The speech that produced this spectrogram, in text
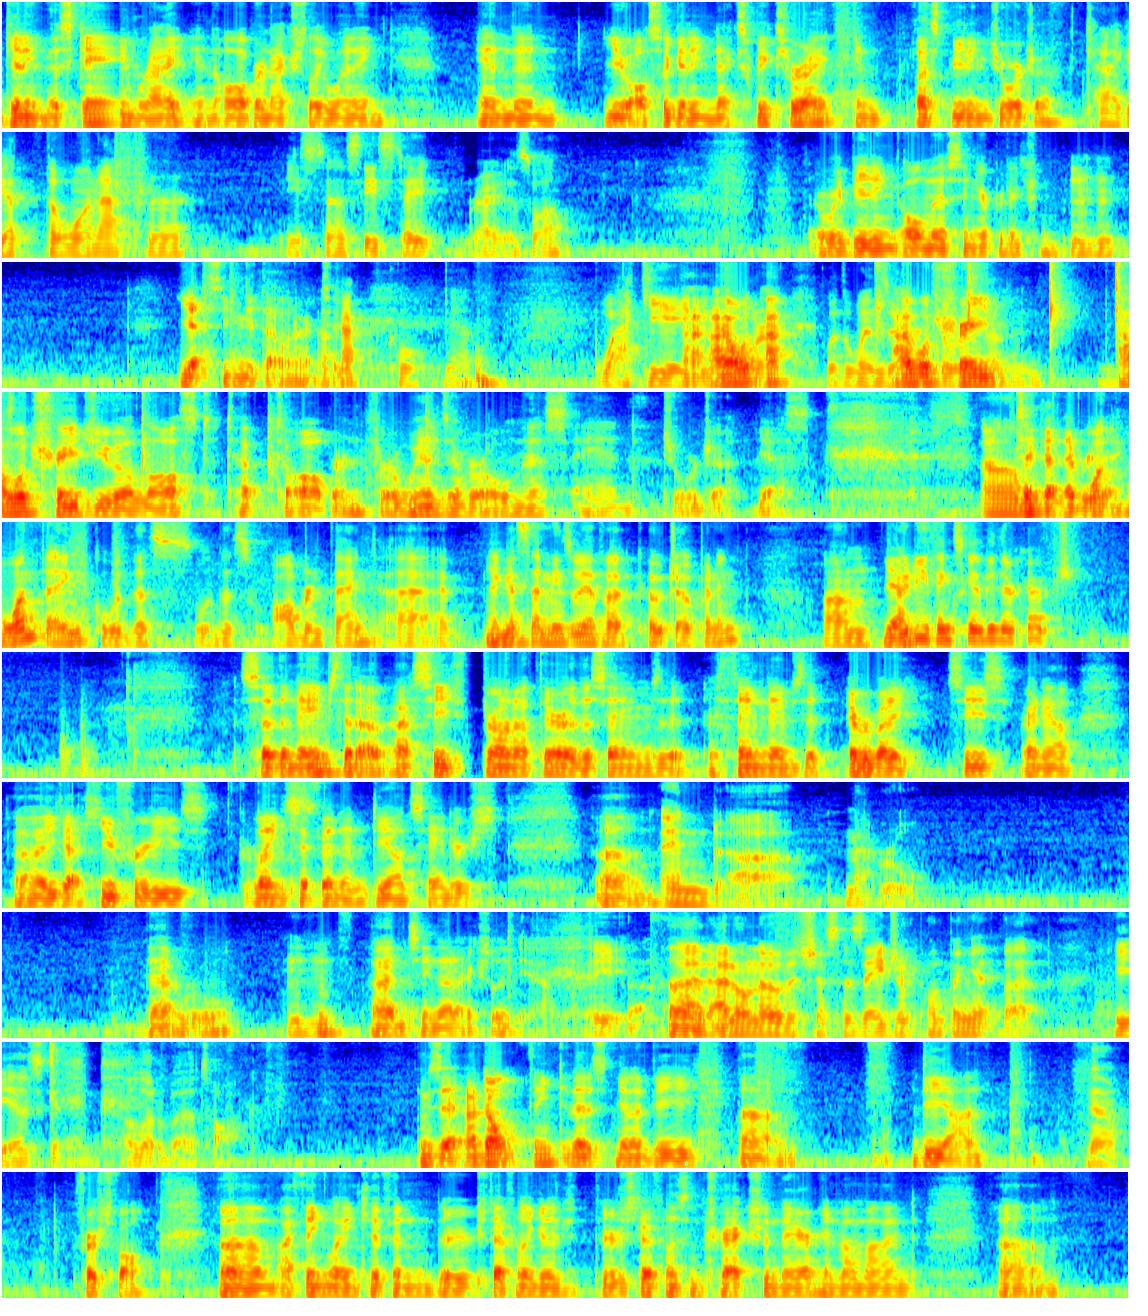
getting this game right and Auburn actually winning and then you also getting next week's right and us beating Georgia can I get the one after East Tennessee State right as well? are we beating Ole Miss in your prediction Mm-hmm. yes you can get that one right too Okay, cool. Yeah. Wacky eight I, I, I, with wins I will Georgia trade- and- I will trade you a loss to, to Auburn for wins over Ole Miss and Georgia yes Um, Take that every one, day. One thing with this with this Auburn thing, uh, I, Mhm. guess that means we have a coach opening. Um, Yeah. Who do you think is going to be their coach? So the names that I, I see thrown out there are the same that are same names that everybody sees right now. Uh, you got Hugh Freeze, Lane Kiffin, and Deion Sanders. Um, And uh, Matt Rhule. Matt Rhule. hmm I hadn't seen that actually. Yeah. He- Um, I, I don't know if it's just his agent pumping it, but he is getting a little bit of talk. I'm I don't think that it's gonna be um, Deion. No. First of all, um, I think Lane Kiffin. There's definitely gonna there's definitely some traction there in my mind. Um,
